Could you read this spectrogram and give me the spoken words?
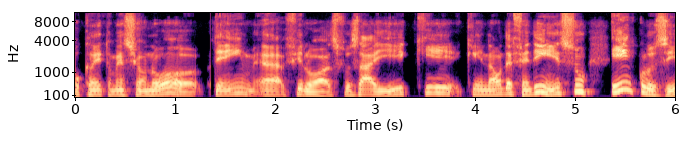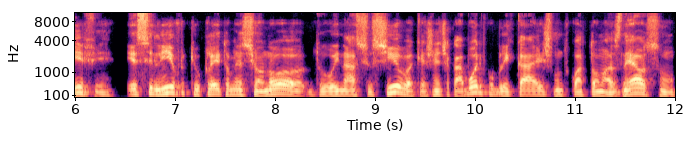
o Cleiton mencionou, tem uh, filósofos aí que, que não defendem isso. Inclusive, esse livro que o Cleiton mencionou, do Inácio Silva, que a gente acabou de publicar junto com a Thomas Nelson,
